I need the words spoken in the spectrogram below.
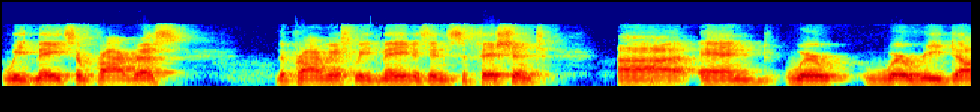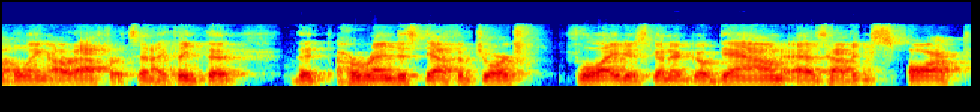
we've made some progress the progress we've made is insufficient uh, and we're we're redoubling our efforts and i think that the horrendous death of george floyd is going to go down as having sparked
